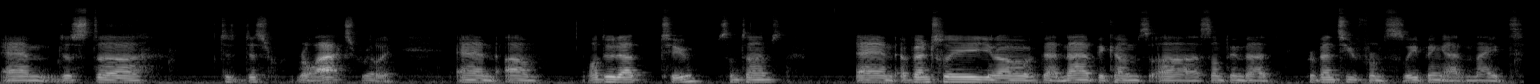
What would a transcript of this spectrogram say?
and just uh, just just relax really. And um, I'll do that too sometimes. And eventually, you know, that nap becomes uh, something that prevents you from sleeping at night.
